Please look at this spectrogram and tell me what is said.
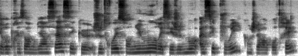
représente bien ça, c'est que je trouvais son humour et ses jeux de mots assez pourris quand je l'ai rencontré.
